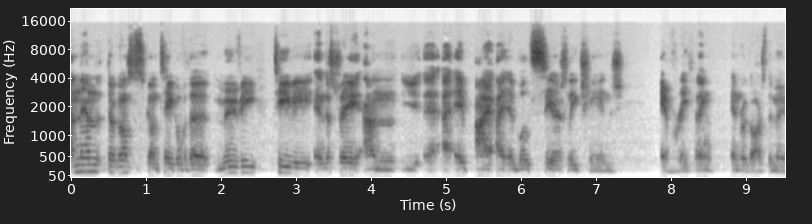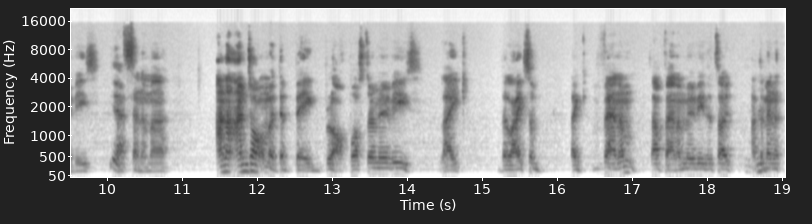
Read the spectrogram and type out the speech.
and then they're gonna, just gonna take over the movie tv industry and you, uh, it, I, I, it will seriously change everything in regards to the movies yeah. and cinema and I- i'm talking about the big blockbuster movies like the likes of like venom that venom movie that's out at the minute.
